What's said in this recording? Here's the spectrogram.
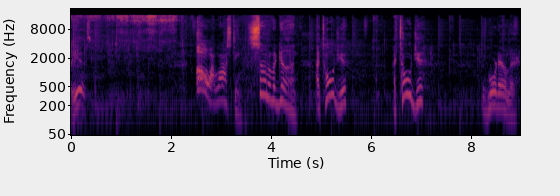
There he is. Oh, I lost him. Son of a gun. I told you. I told you. There's more down there.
